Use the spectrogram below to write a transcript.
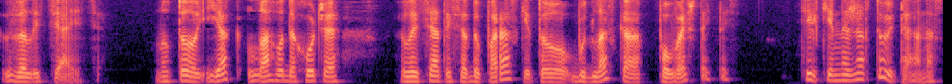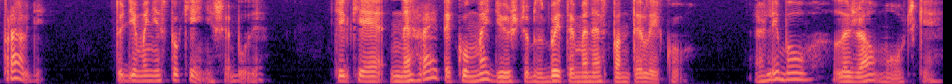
залицяється. Ну, то як Лагода хоче лицятися до Параски, то, будь ласка, повештайтесь. Тільки не жартуйте, а насправді. Тоді мені спокійніше буде. Тільки не грайте комедію, щоб збити мене з пантелику. Глібов лежав мовчки.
